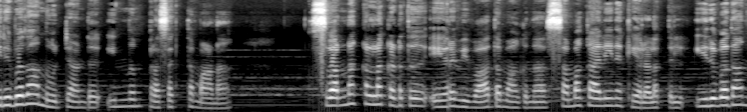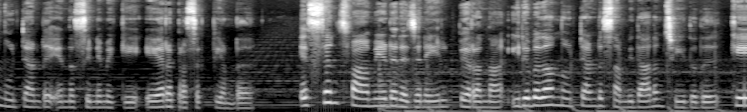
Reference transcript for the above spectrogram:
ഇരുപതാം നൂറ്റാണ്ട് ഇന്നും പ്രസക്തമാണ്. സ്വർണക്കള്ളക്കടത്ത് ഏറെ വിവാദമാകുന്ന സമകാലീന കേരളത്തിൽ ഇരുപതാം നൂറ്റാണ്ട് എന്ന സിനിമയ്ക്ക് ഏറെ പ്രസക്തിയുണ്ട്. എസ് എൻ സ്വാമിയുടെ രചനയിൽ പിറന്ന ഇരുപതാം നൂറ്റാണ്ട് സംവിധാനം ചെയ്തത് കെ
